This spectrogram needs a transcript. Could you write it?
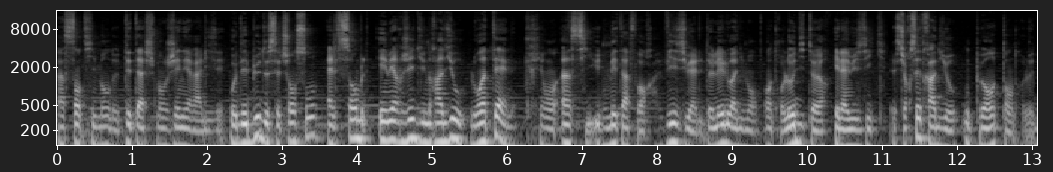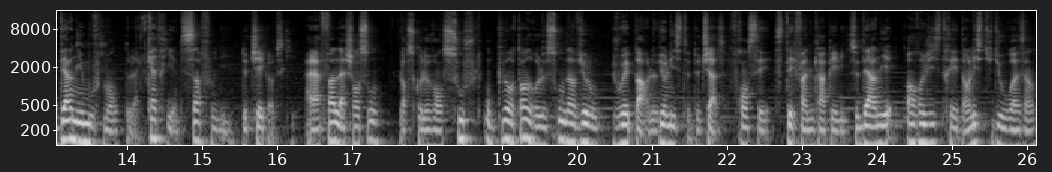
un sentiment de détachement généralisé. Au début de cette chanson, elle semble émerger d'une radio lointaine, créant ainsi une métaphore visuelle de l'éloignement entre l'auditeur et la musique. Et sur cette radio, on peut entendre le dernier mouvement de la quatrième symphonie de Tchaïkovski. À la fin de la chanson, Lorsque le vent souffle, on peut entendre le son d'un violon, joué par le violoniste de jazz français Stéphane Grappelli. Ce dernier, enregistré dans les studios voisins,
